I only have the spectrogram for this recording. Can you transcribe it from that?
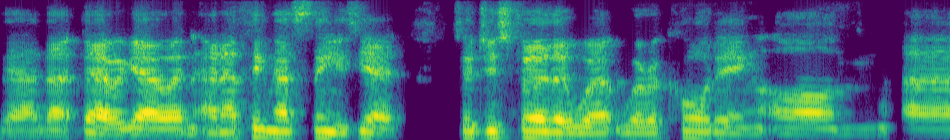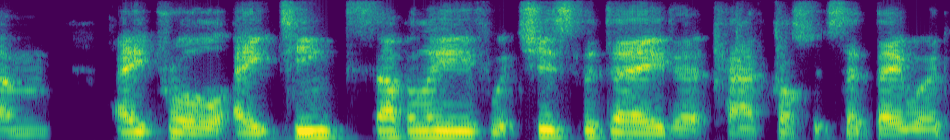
yeah, that, there we go. And, and I think that's the thing is, yeah. So just further, we're, we're recording on um, April 18th, I believe, which is the day that kind of CrossFit said they would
